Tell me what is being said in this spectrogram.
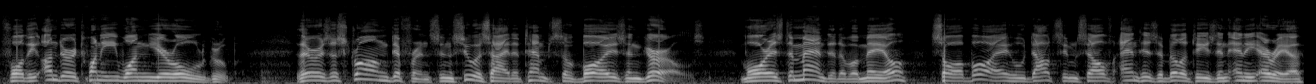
for the under 21 year old group. There is a strong difference in suicide attempts of boys and girls. More is demanded of a male, so a boy who doubts himself and his abilities in any area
